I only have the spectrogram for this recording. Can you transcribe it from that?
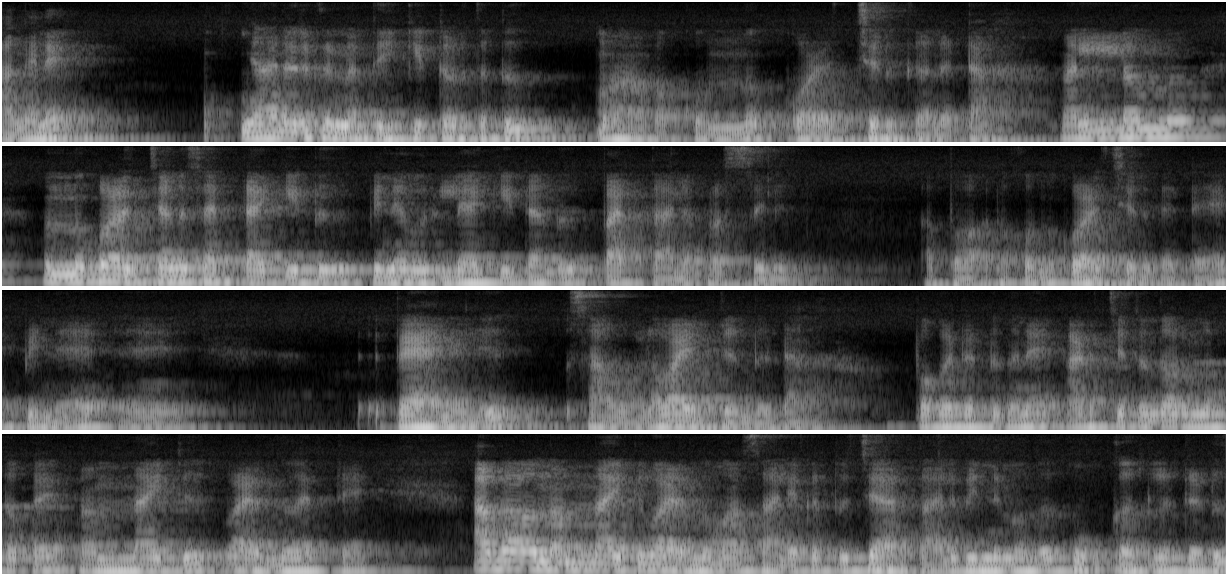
അങ്ങനെ ഞാനൊരു കിണ്ണത്തേക്ക് ഇട്ടെടുത്തിട്ട് മാവൊക്കെ ഒന്ന് കുഴച്ചെടുക്കുകയാണ് കേട്ടോ. നല്ല ഒന്ന് കുഴച്ചാണ്ട് സെറ്റാക്കിയിട്ട് പിന്നെ ഉരുളയാക്കിയിട്ടാണ്ട് പരത്താലോ പ്രസ്സിൽ അപ്പോൾ അതൊക്കെ ഒന്ന് കുഴച്ചെടുക്കട്ടെ. പിന്നെ പാനിൽ സവോള വഴറ്റുണ്ട് കേട്ടോ ഉപ്പൊക്കെ ഇട്ടിട്ട് ഇങ്ങനെ അടച്ചിട്ടും തുറന്നിട്ടൊക്കെ നന്നായിട്ട് വഴന്ന് വരട്ടെ. അപ്പോൾ നന്നായിട്ട് വഴന്ന് മസാലയൊക്കെ ഇട്ട് ചേർത്താൽ പിന്നെ നമുക്ക് കുക്കറിൽ ഇട്ടിട്ട്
